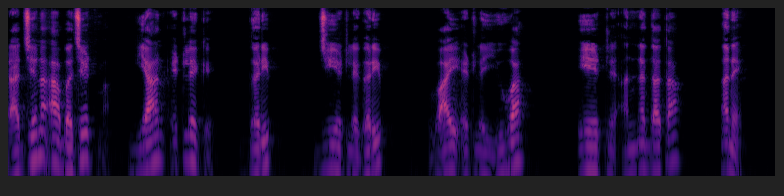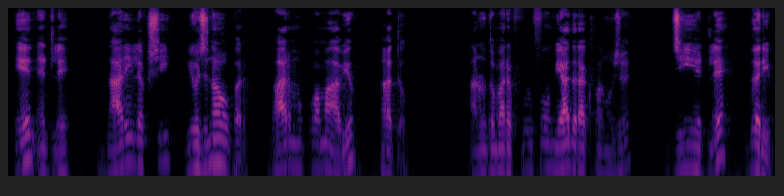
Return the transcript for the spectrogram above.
રાજ્યના આ બજેટમાં જ્ઞાન એટલે કે ગરીબ, જી એટલે ગરીબ, વાય એટલે યુવા, એ એટલે અન્નદાતા અને એન એટલે નારીલક્ષી યોજનાઓ પર ભાર મૂકવામાં આવ્યો હતો. આનું તમારે ફૂલ ફોર્મ યાદ રાખવાનું છે. જી એટલે ગરીબ,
